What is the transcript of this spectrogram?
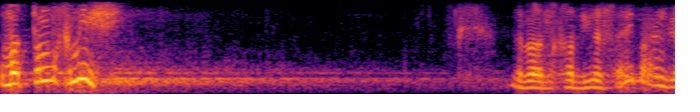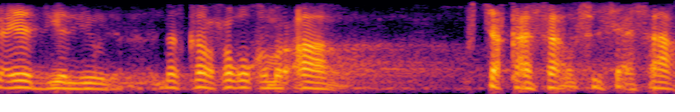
وما تطلقنيش. دابا القضية صعيبة عند العيالات ديال اليوم دابا. نقراو حقوق المرأة والثقافة والفلسفة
